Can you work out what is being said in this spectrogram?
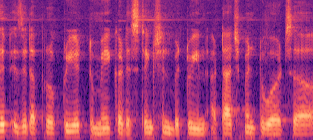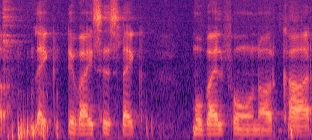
it is it appropriate to make a distinction between attachment towards uh, like devices like mobile phone or car,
